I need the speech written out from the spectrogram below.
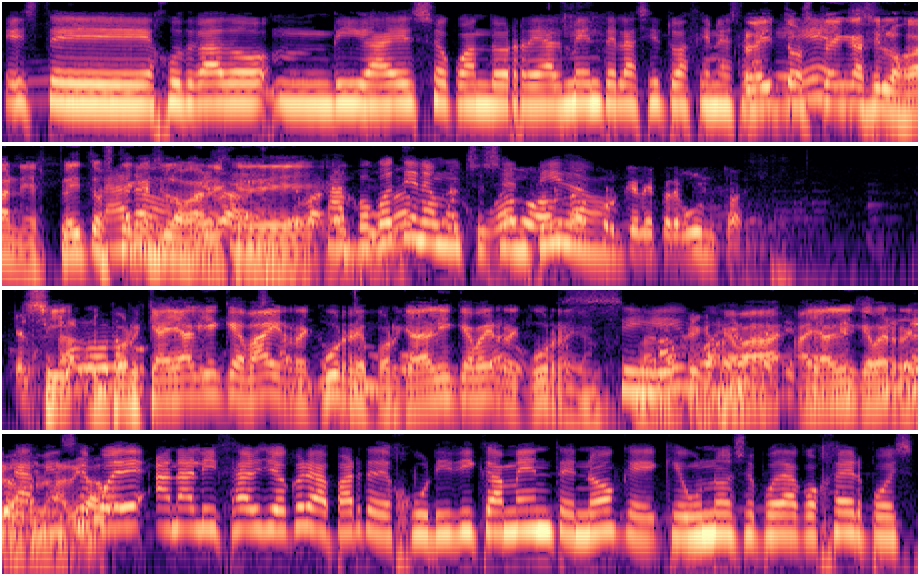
este juzgado mm, diga eso cuando realmente la situación es la que Pleitos es. tengas y los ganes. Pleitos Claro. tengas y los ganes. Que de- Tampoco tiene mucho sentido. Porque le preguntan. Sí, porque hay alguien que va y recurre, porque hay alguien que va y recurre. Sí, Claro, porque bueno. va- hay alguien que va y recurre. también se puede analizar, yo creo, aparte de jurídicamente, ¿no? Que, que uno se puede acoger, pues,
